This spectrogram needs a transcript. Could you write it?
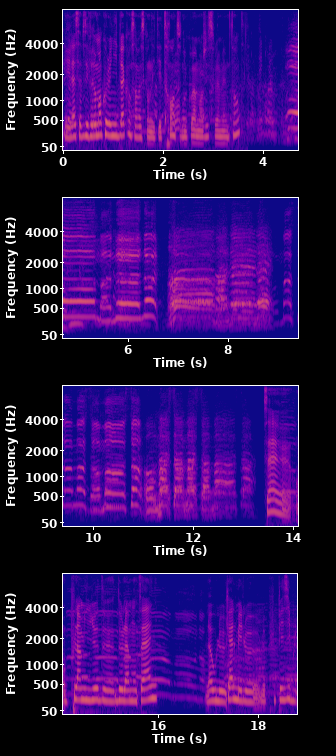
Et là, ça faisait vraiment colonie de vacances, hein, parce qu'on était 30 du coup à manger sous la même tente. Oh, Oh, Ça, euh, en plein milieu de, de la montagne, là où le calme est le, le plus paisible.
